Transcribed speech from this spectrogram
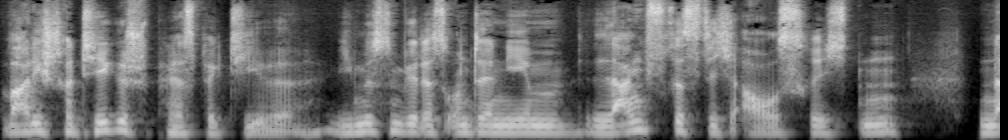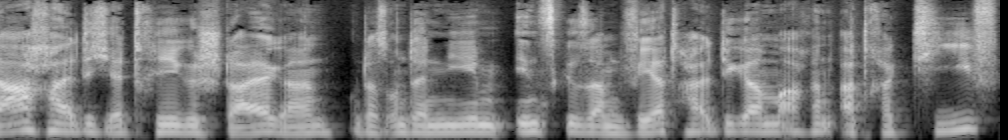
war die strategische Perspektive. Wie müssen wir das Unternehmen langfristig ausrichten, nachhaltig Erträge steigern und das Unternehmen insgesamt werthaltiger machen, attraktiv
